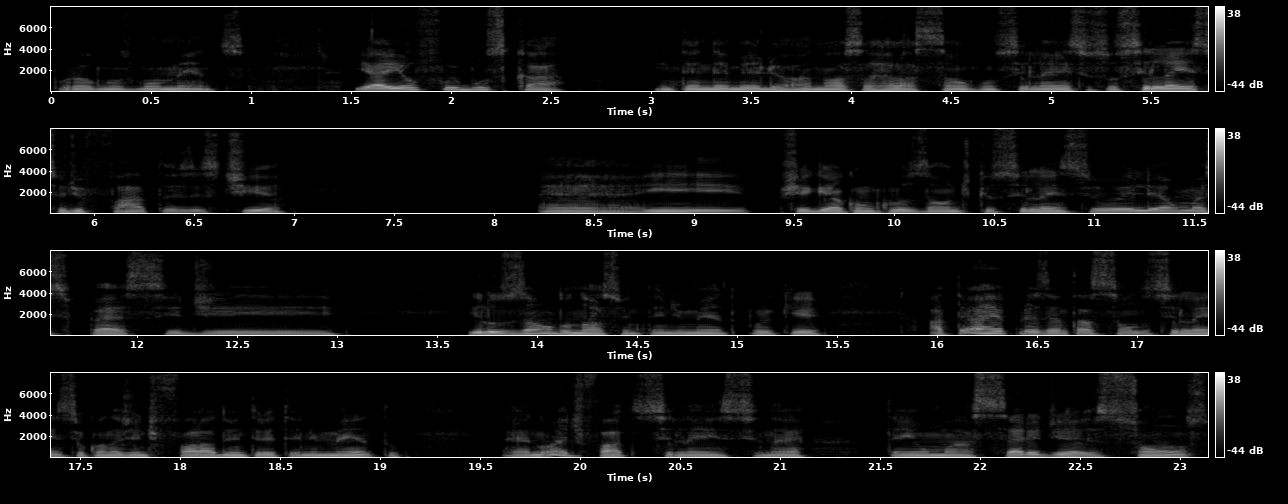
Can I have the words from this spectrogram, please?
por alguns momentos. E aí eu fui buscar entender melhor a nossa relação com o silêncio, se o silêncio de fato existia. É, e cheguei à conclusão de que o silêncio ele é uma espécie de ilusão do nosso entendimento, porque até a representação do silêncio, quando a gente fala do entretenimento, é, não é de fato silêncio, né? Tem uma série de sons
